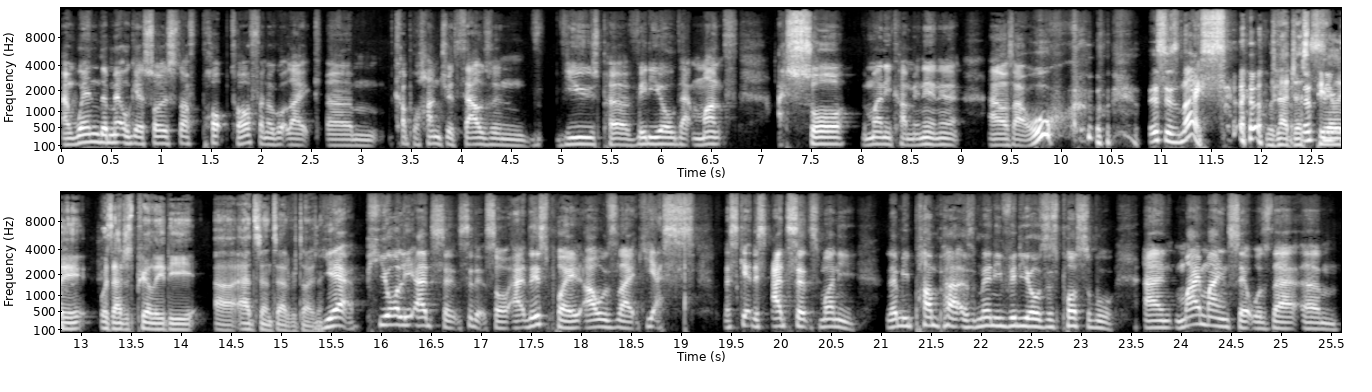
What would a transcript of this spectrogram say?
And when the Metal Gear Solid stuff popped off, and I got like um, a couple hundred thousand views per video that month, I saw the money coming in, and I was like, "Oh, this is nice." Was that just purely? Was that just purely the uh, AdSense advertising? Yeah, purely AdSense, isn't it? So at this point, I was like, "Yes, let's get this AdSense money." let me pump out as many videos as possible. And my mindset was that um,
